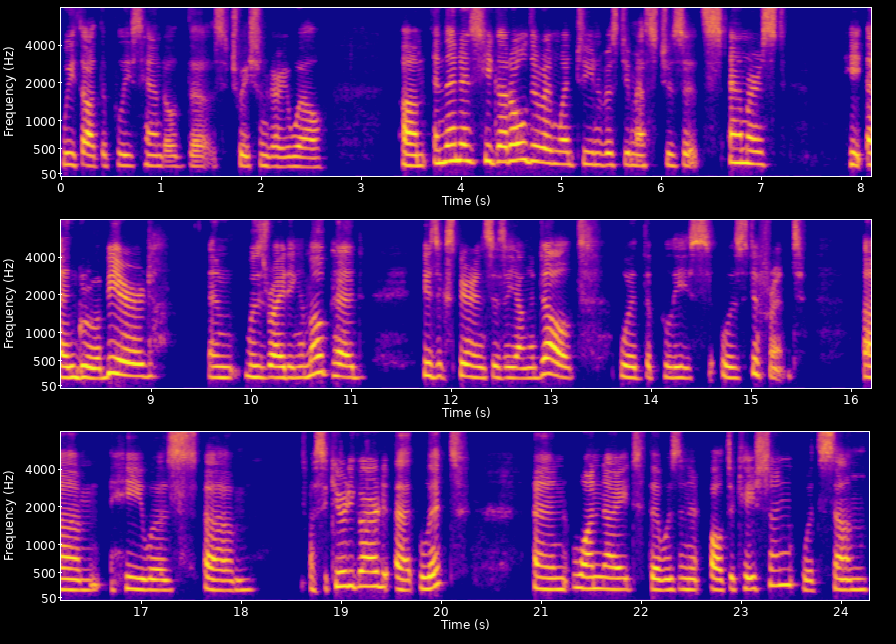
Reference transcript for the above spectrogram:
we thought the police handled the situation very well. Um, and then as he got older and went to University of Massachusetts Amherst, he and grew a beard and was riding a moped, his experience as a young adult with the police was different. Um, he was um, a security guard at LIT. And one night there was an altercation with some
